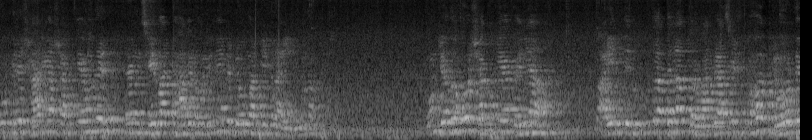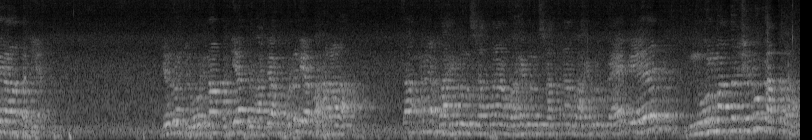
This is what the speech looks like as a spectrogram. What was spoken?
ਉਹ ਕਿਹੜੇ ਸਾਰੀਆਂ ਸ਼ਕਤੀਆਂ ਉਹਦੇ ਸੇਵਾ ਚ ਹਾਜ਼ਰ ਹੋ ਰਹੀਆਂ ਕਿ ਜੋ ਮਰਜ਼ੀ ਕਰਾਈ ਜਦੋਂ ਉਹ ਸ਼ਕਤੀਆਂ ਗਈਆਂ ਭਾਈ ਤਿਲਕੂ ਦਾ ਜਿਹੜਾ ਦਰਵਾਜ਼ਾ ਸੀ, ਬਹੁਤ ਜ਼ੋਰ ਦੇ ਨਾਲ ਵੱਜਿਆ। ਜਦੋਂ ਜ਼ੋਰ ਨਾਲ ਵੱਜਿਆ, ਦਰਵਾਜ਼ਾ ਖੁੱਲ ਗਿਆ ਬਾਹਰ ਵਾਲਾ। ਤਾਂ ਉਹਨੇ ਵਾਹਿਗੁਰੂ ਸਤਨਾਮ ਵਾਹਿਗੁਰੂ ਸਤਨਾਮ, ਵਾਹਿਗੁਰੂ ਕਹਿ ਕੇ ਮੂਲ ਮੰਤਰ ਸ਼ੁਰੂ ਕਰਤਾ।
